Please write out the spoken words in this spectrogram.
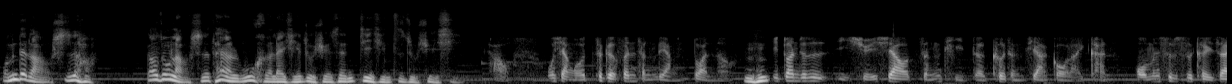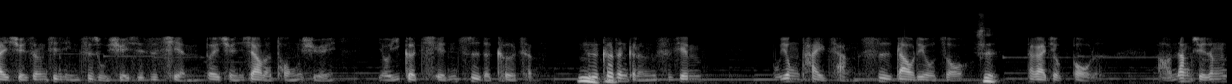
我们的老师哈，高中老师他要如何来协助学生进行自主学习？好，我想我这个分成两段哦。嗯一段就是以学校整体的课程架构来看，我们是不是可以在学生进行自主学习之前，对全校的同学有一个前置的课程？嗯这个课程可能时间不用太长，四到六周是大概就够了。好，让学生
